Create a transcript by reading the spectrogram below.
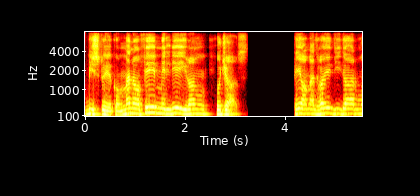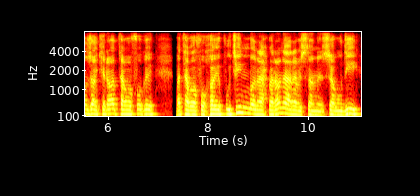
بیست و یکم. منافع ملی ایران کجاست؟ پیامدهای دیدار مذاکرات توافق و توافقهای پوتین با رهبران عربستان سعودی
